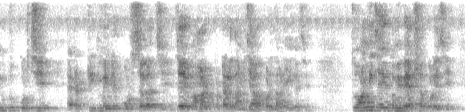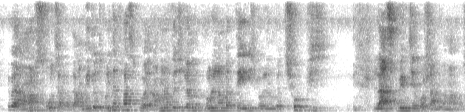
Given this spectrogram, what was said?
ইউটিউব করছি, একটা ট্রিটমেন্টের কোর্স চালাচ্ছি, যাই হোক আমার ব্যাপারটা আলাদা আমি যাওয়া করে দাঁড়িয়ে গেছে। তো আমি যাই হোক আমি ব্যবসা করেছি। এবার আমার সোচ আলাদা, আমি তো ধরি না ফার্স্ট বয় আমরা তো ছিলাম রোল নাম্বার তেইশ রোল নাম্বার চব্বিশ লাস্ট বেঞ্চে বসা আমরা মানুষ।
